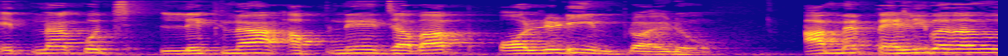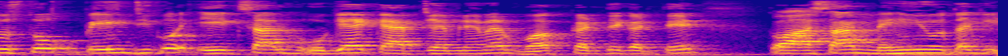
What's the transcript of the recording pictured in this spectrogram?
इतना कुछ लिखना अपने जब आप ऑलरेडी एम्प्लॉयड हो। अब मैं पहली बता दूँ दोस्तों उपेन जी को एक साल हो गया है कैप जेमने में वर्क करते करते तो आसान नहीं होता कि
